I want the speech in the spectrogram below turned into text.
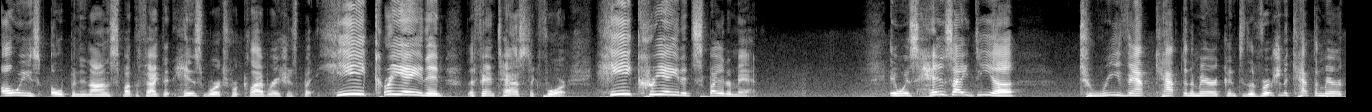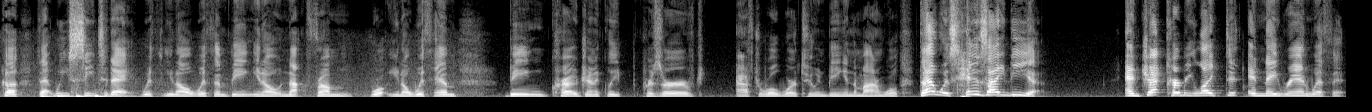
always open and honest about the fact that his works were collaborations, but he created the Fantastic Four. He created Spider Man. It was his idea to revamp Captain America into the version of Captain America that we see today, with you know, with him being you know not from world, you know, with him being cryogenically preserved after World War II and being in the modern world. That was his idea, and Jack Kirby liked it, and they ran with it.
